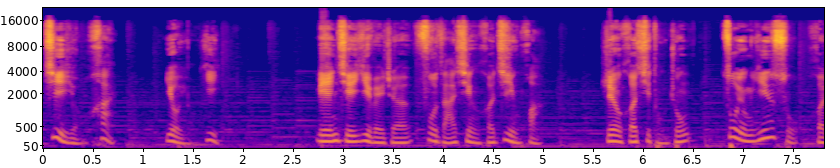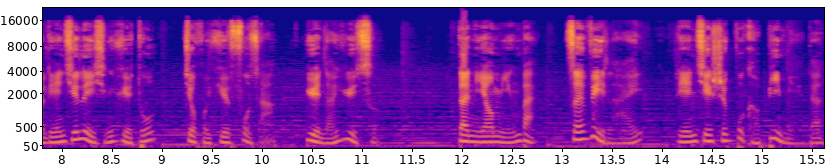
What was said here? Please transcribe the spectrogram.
既有害又有益。连接意味着复杂性和进化。任何系统中，作用因素和连接类型越多，就会越复杂，越难预测。但你要明白，在未来，连接是不可避免的，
